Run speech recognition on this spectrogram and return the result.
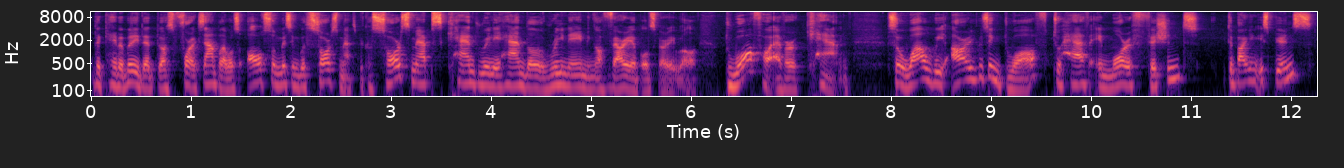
the capability that was, for example, I was also missing with source maps because source maps can't really handle renaming of variables very well. Dwarf, however, can. So while we are using Dwarf to have a more efficient debugging experience,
